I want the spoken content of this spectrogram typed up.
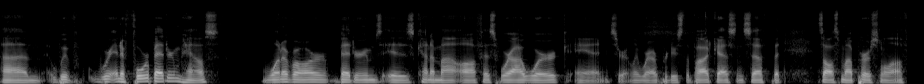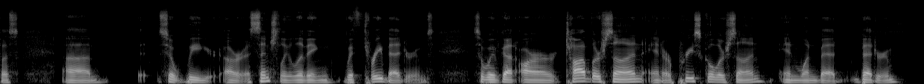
Um, we've we're in a four bedroom house. One of our bedrooms is kind of my office where I work and certainly where I produce the podcast and stuff, but it's also my personal office. Um, so we are essentially living with three bedrooms. So we've got our toddler son and our preschooler son in one bed bedroom.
